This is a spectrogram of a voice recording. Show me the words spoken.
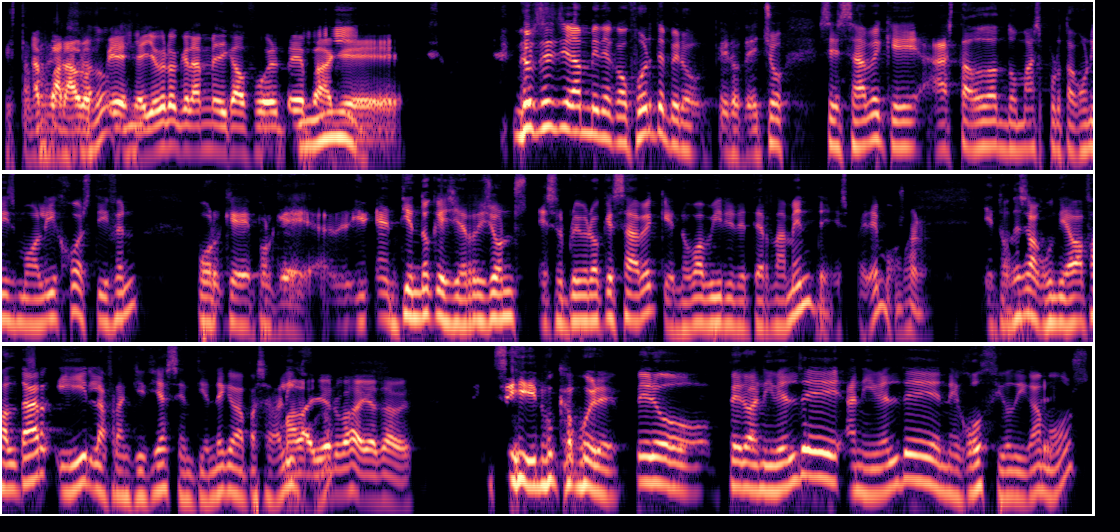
Está más han parado los pies, ¿eh? yo creo que le han medicado fuerte para que. No sé si le han medicado fuerte, pero, pero de hecho se sabe que ha estado dando más protagonismo al hijo, a Stephen, porque, porque eh, entiendo que Jerry Jones es el primero que sabe que no va a vivir eternamente, esperemos. Entonces algún día va a faltar y la franquicia se entiende que va a pasar al hijo. A la hierba, ya sabes. Sí, nunca muere. Pero, pero a, nivel de, a nivel de negocio, digamos,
